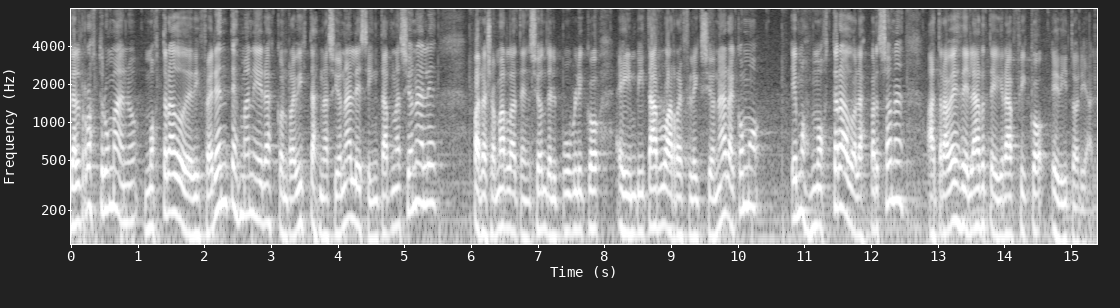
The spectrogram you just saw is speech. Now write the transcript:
del rostro humano mostrado de diferentes maneras con revistas nacionales e internacionales para llamar la atención del público e invitarlo a reflexionar a cómo hemos mostrado a las personas a través del arte gráfico editorial.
